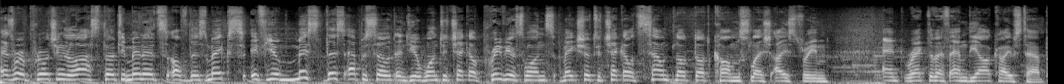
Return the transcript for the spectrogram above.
As we're approaching the last 30 minutes of this mix, if you missed this episode and you want to check out previous ones, make sure to check out soundcloud.com slash icedream and rec.fm the archives tab.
